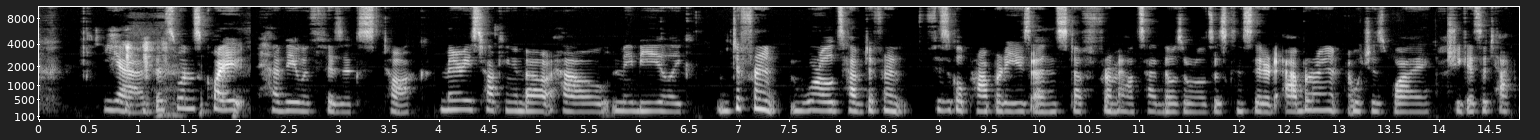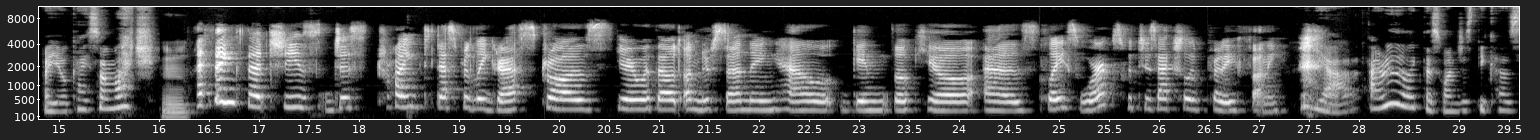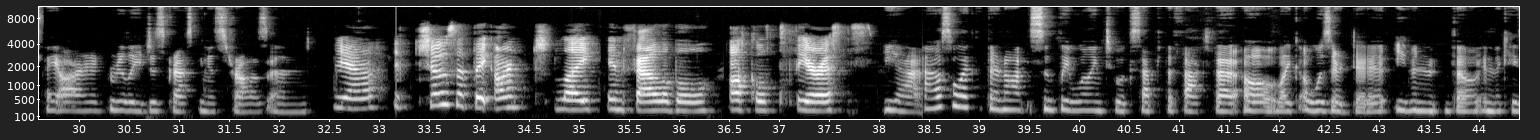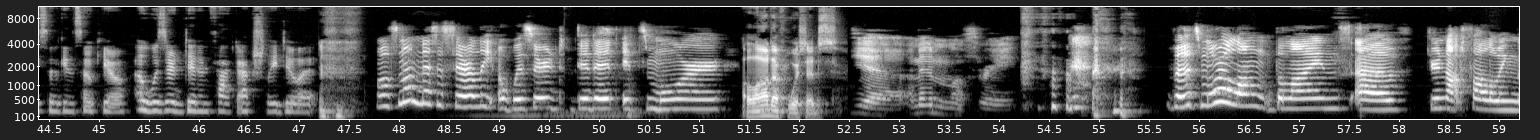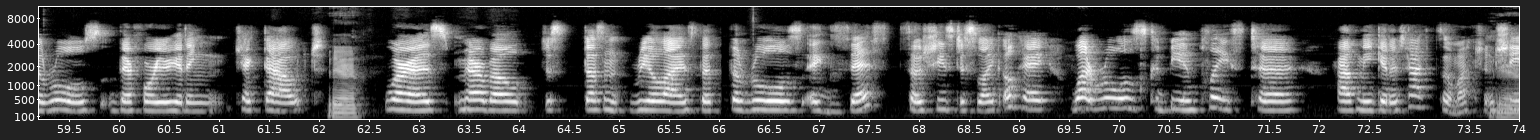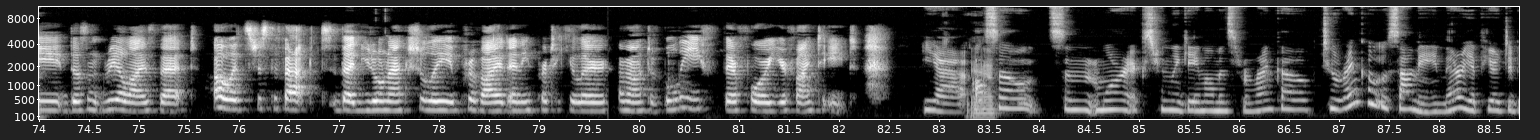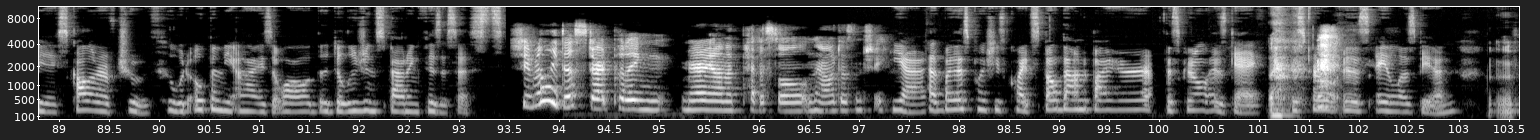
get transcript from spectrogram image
Yeah, this one's quite heavy with physics talk. Mary's talking about how maybe like different worlds have different physical properties and stuff from outside those worlds is considered aberrant, which is why she gets attacked by yokai so much. Hmm. I think that she's just trying to desperately grasp straws here without understanding how Gensokyo as place works, which is actually pretty funny. yeah, I really like this one just because they are really just grasping at straws and Yeah, it shows that they aren't like infallible occult theorists. Yeah, I also like that they're not simply willing to accept the fact that, oh, like a wizard did it, even though in the case of Gensokyo, a wizard did in fact actually do it. Well, it's not necessarily a wizard did it, it's more. A lot of wizards. Yeah, a minimum of three. But it's more along the lines of you're not following the rules, therefore you're getting kicked out. Yeah. Whereas Maribel just doesn't realize that the rules exist, so she's just like, okay, what rules could be in place to have me get attacked so much? And she doesn't realize that, oh, it's just the fact that you don't actually provide any particular amount of belief, therefore you're fine to eat. Yeah, Yeah. also some more extremely gay moments from Renko. To Renko Usami, Mary appeared to be a scholar of truth who would open the eyes of all the delusion spouting physicists. She really does start putting Mary on a pedestal now, doesn't she? Yeah, by this point, she's quite spellbound by her. This girl is gay. This girl is a lesbian.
